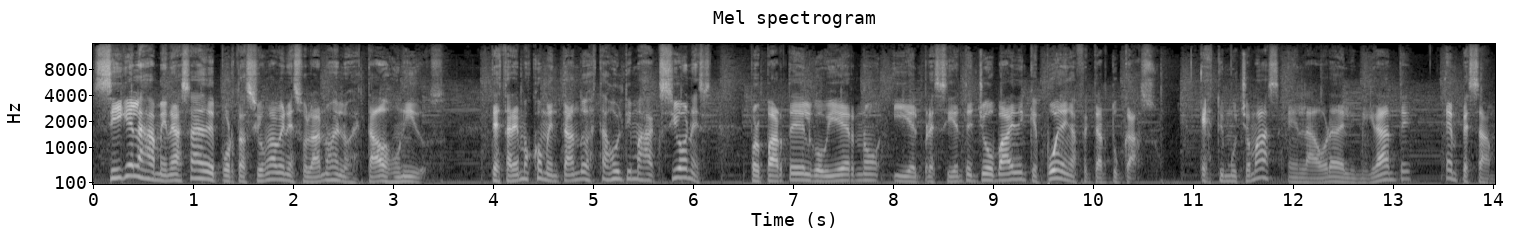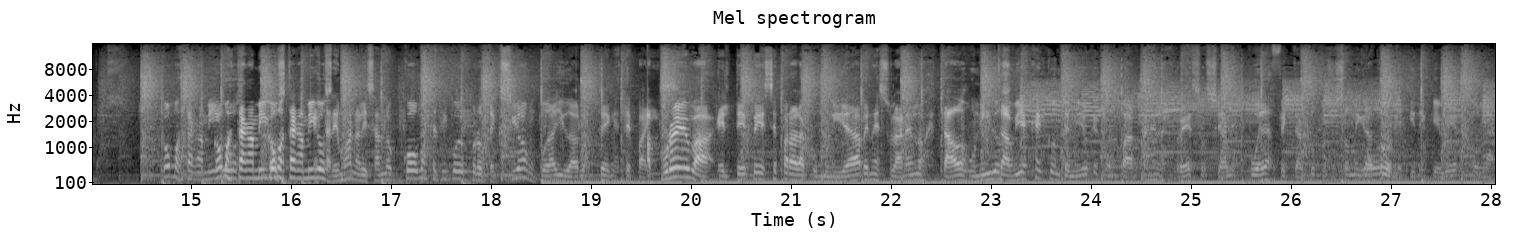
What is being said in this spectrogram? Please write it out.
Siguen las amenazas de deportación a venezolanos en los Estados Unidos. Te estaremos comentando estas últimas acciones por parte del gobierno y el presidente Joe Biden que pueden afectar tu caso. Esto y mucho más en la hora del inmigrante. Empezamos. ¿Cómo están amigos? ¿Cómo están amigos? ¿Cómo están amigos? Estaremos analizando cómo este tipo de protección puede ayudarlo a usted en este país. Aprueba el TPS para la comunidad venezolana en los Estados Unidos. ¿Sabías que el contenido que compartas en las redes sociales puede afectar tu proceso migratorio? tiene que ver con la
